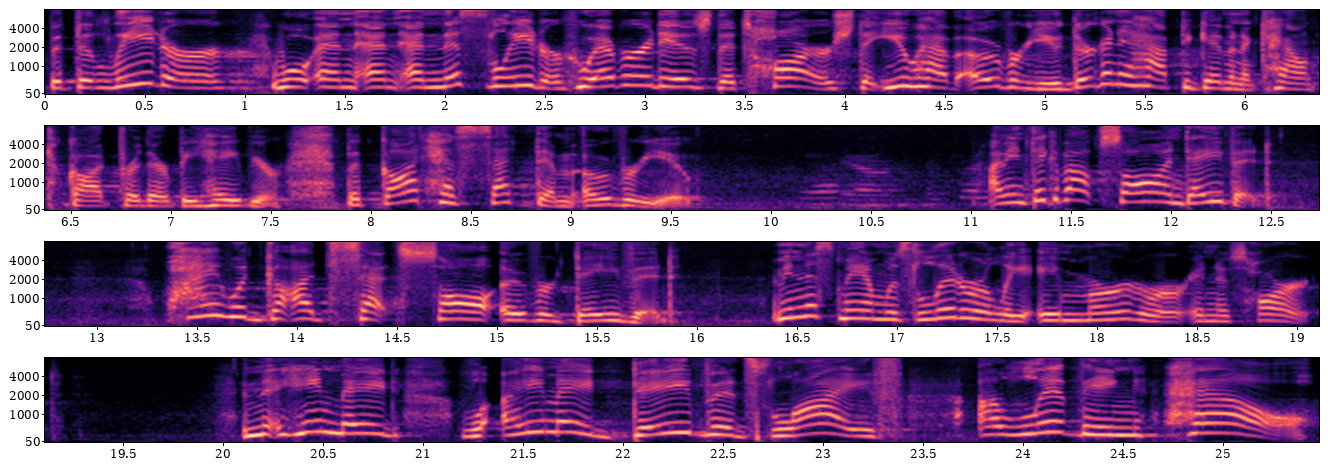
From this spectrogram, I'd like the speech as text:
But the leader will, and, and, and this leader, whoever it is that's harsh that you have over you, they're going to have to give an account to God for their behavior. But God has set them over you. Yeah. I mean, think about Saul and David. Why would God set Saul over David? I mean, this man was literally a murderer in his heart. And that he made, he made David's life a living hell.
